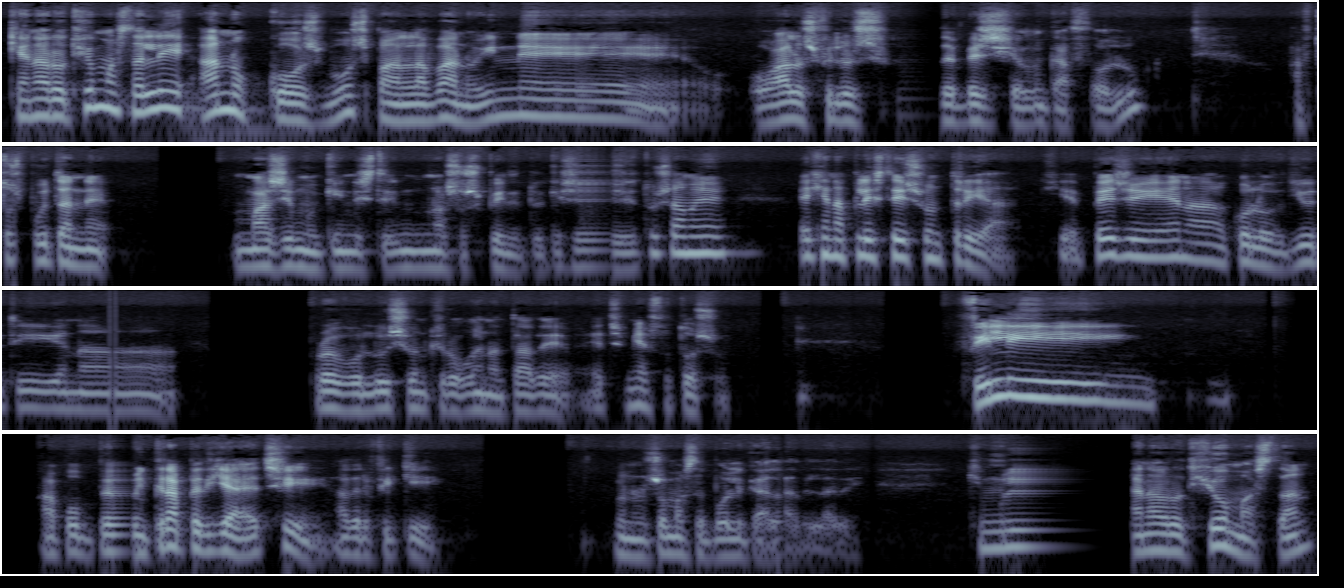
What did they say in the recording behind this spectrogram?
και αναρωτιόμαστε, λέει, αν ο κόσμος, επαναλαμβάνω, είναι ο άλλος φίλος δεν παίζει σχεδόν καθόλου. Αυτός που ήταν μαζί μου εκείνη τη στιγμή στο σπίτι του και συζητούσαμε, έχει ένα PlayStation 3 και παίζει ένα Call of Duty, ένα Pro Evolution, ξέρω εγώ, ένα τάδε, έτσι μια στο τόσο. Φίλοι από μικρά παιδιά, έτσι, αδερφικοί. Γνωριζόμαστε πολύ καλά δηλαδή. Και μου αναρωτιόμασταν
